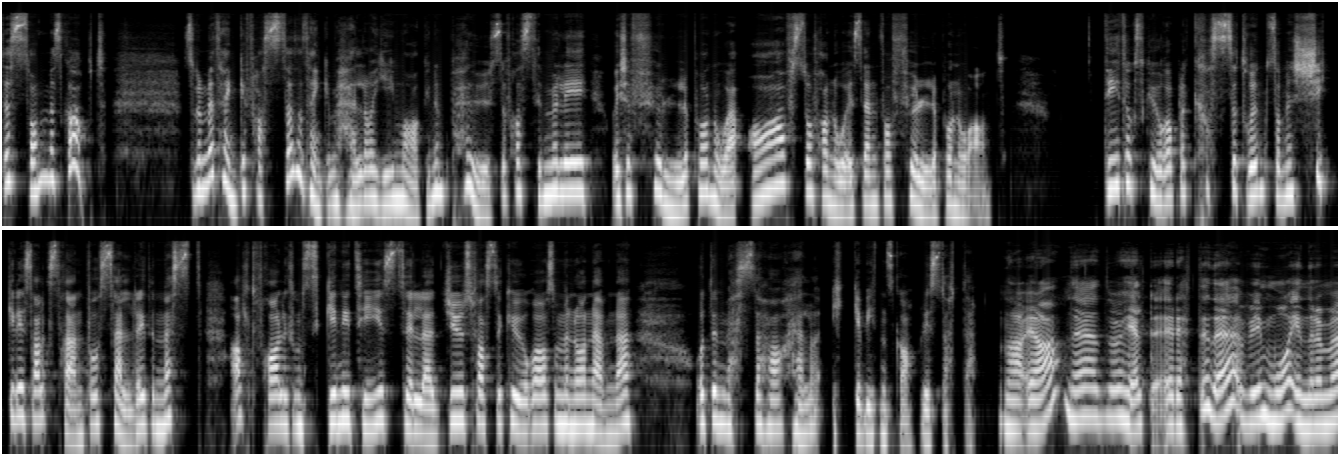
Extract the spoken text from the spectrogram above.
Det er sånn vi er skapt. Så når vi tenker faste, så tenker vi heller å gi magen en pause fra stimuli, og ikke fylle på noe. Avstå fra noe istedenfor å fylle på noe annet. Detox-kurer blir kastet rundt som en skikkelig salgstrend for å selge deg det mest, alt fra liksom skinny teas til juicefaste kurer, som vi nå nevner, og det meste har heller ikke vitenskapelig støtte. Ja, det, du har helt rett i det. Vi må innrømme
